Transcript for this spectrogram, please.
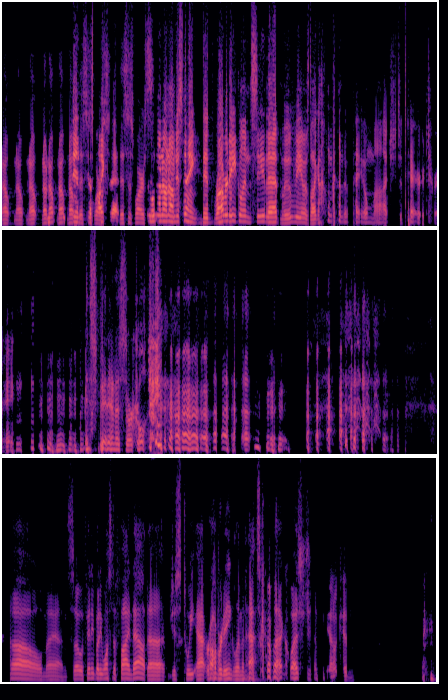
no, no, no, no, no, no, no. It's This is worse. like. This is worse. No, no, no, no, I'm just saying, did Robert Englund see that movie and was like, I'm gonna pay homage to Terror Train? And spin in a circle. oh man! So if anybody wants to find out, uh, just tweet at Robert Englund and ask him that question. Yeah, no kidding.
